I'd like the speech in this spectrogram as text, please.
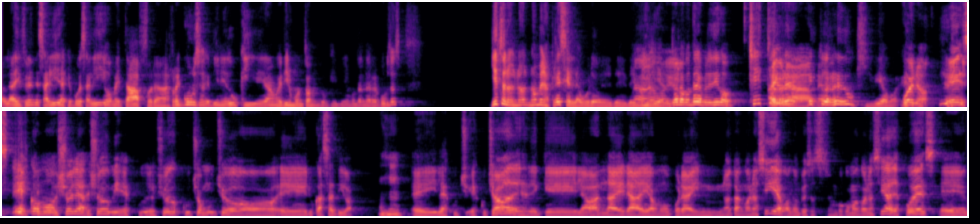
la- las diferentes salidas que puede salir, o metáforas, recursos que tiene Duki, digamos, que tiene un montón, Duki tiene un montón de recursos. Y esto no, no, no menosprecia el laburo de, de, de No, no, Emilia. obvio. Todo lo contrario, pero digo, che, esto, es re, una- esto una- es re Duki, digamos. Bueno, es, es como yo, la, yo, yo escucho mucho eh, Lucas Sativa. Ujú. Eh, y la escuch- escuchaba desde que la banda era, digamos, por ahí no tan conocida, cuando empezó a ser un poco más conocida. Después, eh,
